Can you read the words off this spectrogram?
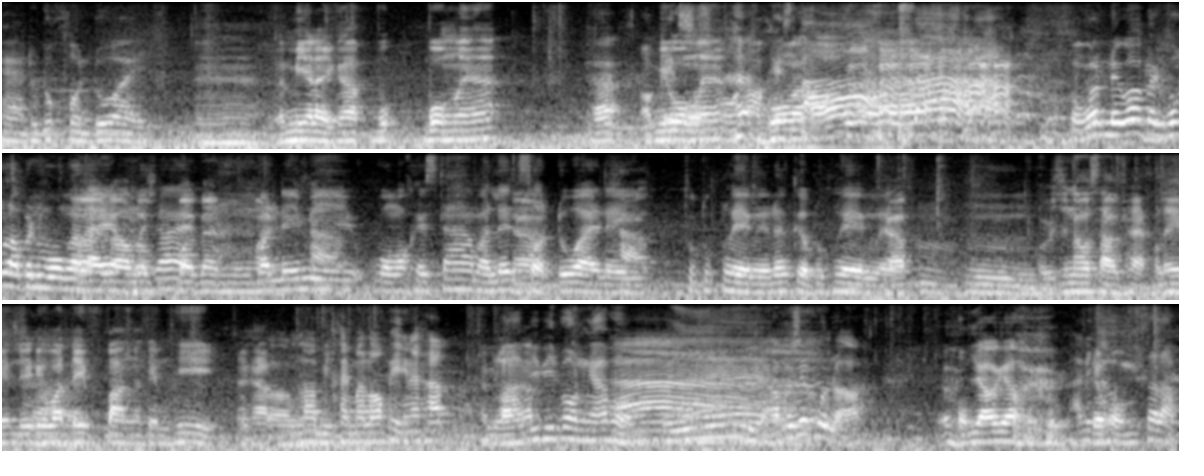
ฟนๆ ทุกๆ คนด้วย อ่าแล้วมีอะไรอีกครับววงเลยฮะ ฮะมีวงแล้วออเควงสตราอ๋อออเคสตราผมก็นึกว่าเป็นพวกเราเป็นวงอะไรอะไรอะไม่ใช่ บอยแบนด์วงใหม่วันนี้มีวงออร์เคสตรามาเล่นครับสดด้วยในครับ ทุกๆเพลงเลยนะเกือบทุกเพลงเลย ครับ อื ม ออริจินอลซาวด์แทร็กเลยเรียกได้ว่าได้ฟังกันเต็มที่นะครับถูกต้องเรามีใครมาร้องเพลงนะครับร้องพี่พีทบนครับผมอ่านี่เอาไม่ใช่คุณเหรอผมยาว อันนี้ เดี๋ยวผมสลับ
